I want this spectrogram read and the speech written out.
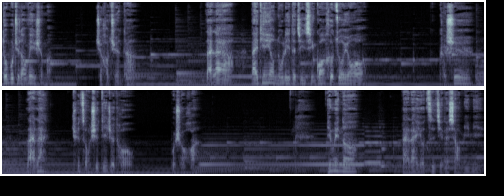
都不知道为什么，只好劝他：“来来啊，白天要努力的进行光合作用哦。”可是，来来却总是低着头。不说话，因为呢，莱莱有自己的小秘密。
